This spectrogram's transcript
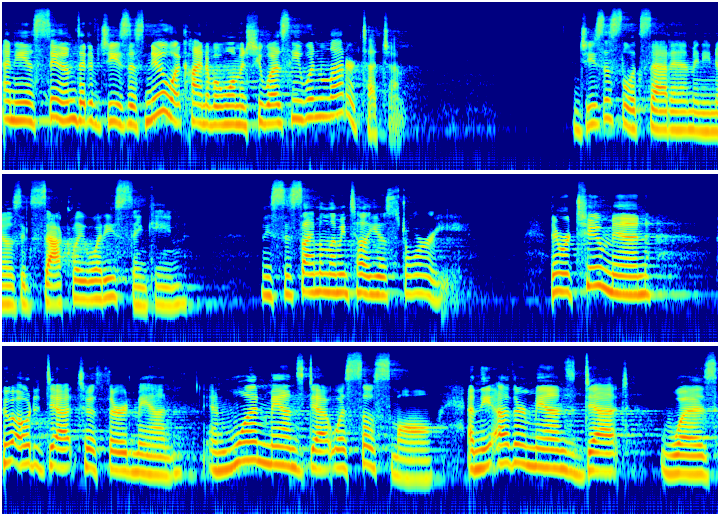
And he assumed that if Jesus knew what kind of a woman she was, he wouldn't let her touch him. Jesus looks at him and he knows exactly what he's thinking. And he says, Simon, let me tell you a story. There were two men who owed a debt to a third man, and one man's debt was so small, and the other man's debt was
